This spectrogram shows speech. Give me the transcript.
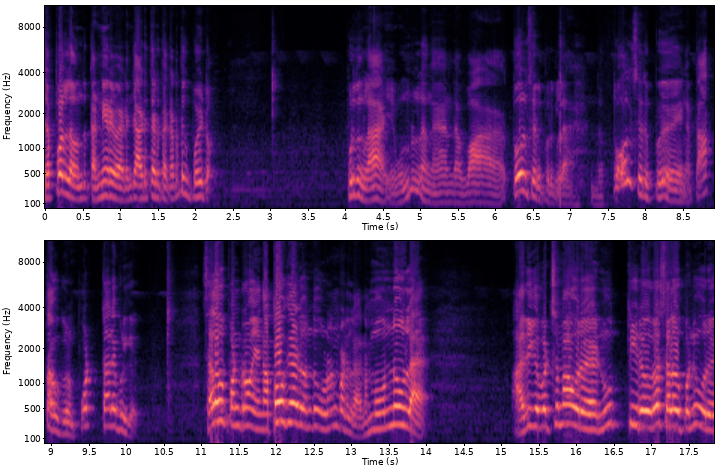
செப்பலில் வந்து தண்ணீரை அடைஞ்சு அடுத்தடுத்த கட்டத்துக்கு போயிட்டோம். புரிதுங்களா? ஒன்றும் இல்லைங்க. இந்த வா தோல் செருப்பு இருக்குல்ல இந்த தோல் செருப்பு எங்கள் தாத்தாவுக்கு போட்டாலே பிடிக்காது. செலவு பண்ணுறோம் எங்கள் அப்பாவுக்கே அது வந்து உடன்படலை. நம்ம ஒன்றும் இல்லை. அதிகபட்சமாக ஒரு நூற்றி இருபது ரூபா செலவு பண்ணி ஒரு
